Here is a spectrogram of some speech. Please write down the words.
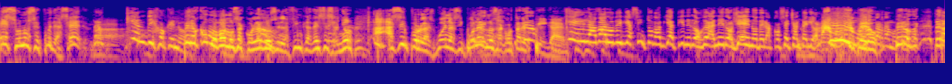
Eso no se puede hacer. ¿Quién dijo que no? ¿Pero cómo vamos a colarnos en la finca de ese señor a- así por las buenas y ponernos a cortar espigas? Que el avaro de Eliasín todavía tiene los graneros llenos de la cosecha anterior. Vamos, Sí, vamos, pero- no perdamos pero tiempo. de- Pero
